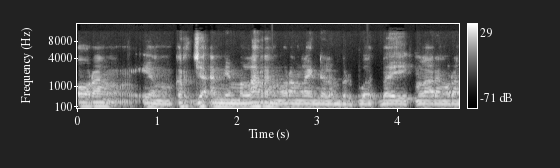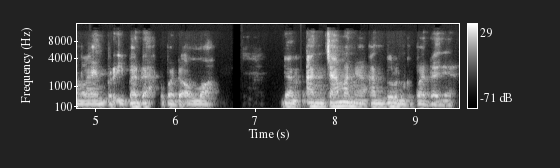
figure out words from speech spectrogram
orang yang kerjaannya melarang orang lain dalam berbuat baik, melarang orang lain beribadah kepada Allah, dan ancaman yang akan turun kepadanya.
